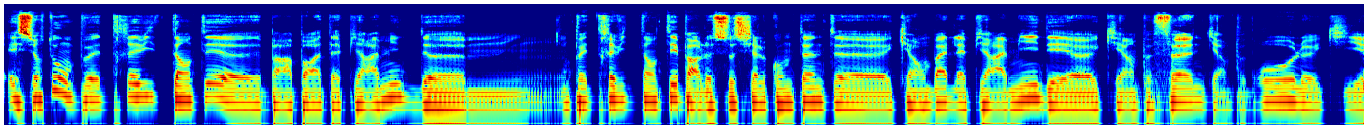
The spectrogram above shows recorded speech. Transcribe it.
Et surtout, on peut être très vite tenté euh, par rapport à ta pyramide. De, on peut être très vite tenté par le social content euh, qui est en bas de la pyramide et euh, qui est un peu fun, qui est un peu drôle, qui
